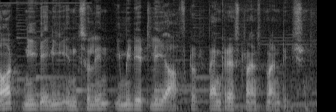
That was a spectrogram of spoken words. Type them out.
not need any insulin immediately after pancreas transplantation.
